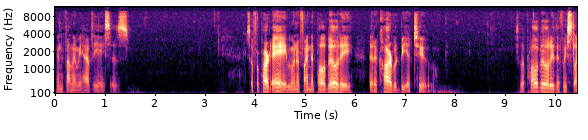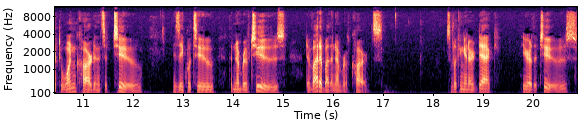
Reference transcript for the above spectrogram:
And finally, we have the aces. So for part A, we want to find the probability that a card would be a 2. So the probability that if we select one card and it's a 2 is equal to the number of 2's divided by the number of cards. So looking at our deck, here are the 2's.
